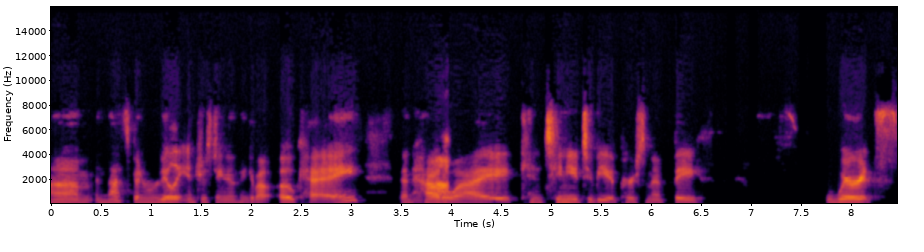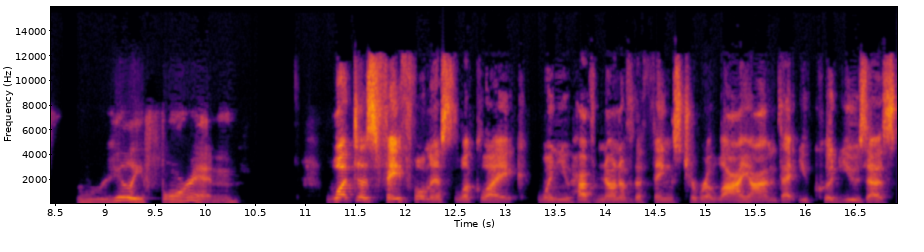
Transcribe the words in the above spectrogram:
Um, and that's been really interesting to think about. Okay, then how do I continue to be a person of faith where it's really foreign? What does faithfulness look like when you have none of the things to rely on that you could use as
